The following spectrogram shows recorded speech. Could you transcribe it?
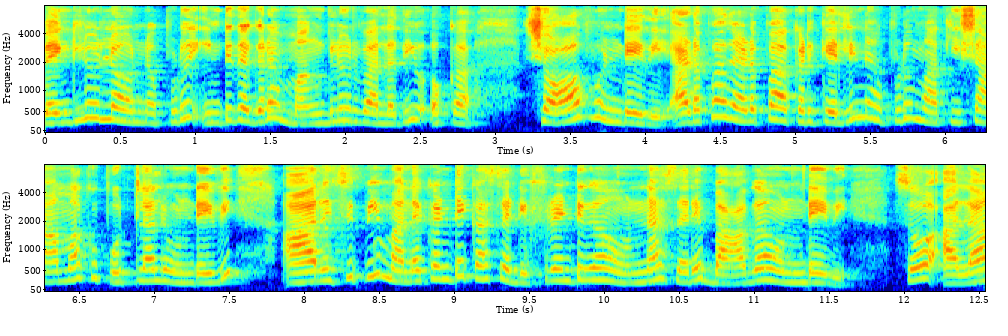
బెంగళూరులో ఉన్నప్పుడు ఇంటి దగ్గర మంగళూరు వాళ్ళది ఒక షాప్ ఉండేది. అడప దడప అక్కడికి వెళ్ళినప్పుడు మాకు ఈ షామాకు పుట్లాలు ఉండేవి. ఆ రెసిపీ మనకంటే కాస్త డిఫరెంట్గా ఉన్నా సరే బాగా ఉండేవి. సో అలా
